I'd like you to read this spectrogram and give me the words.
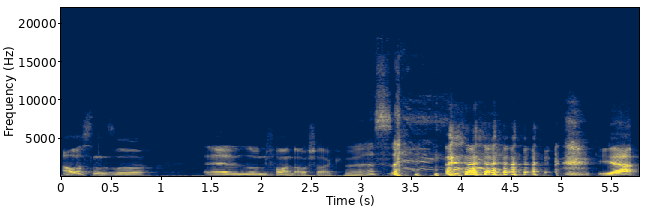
außen so, äh, so einen Vorhandausschlag. Was? Ja,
